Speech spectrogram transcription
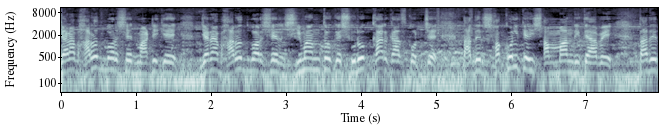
যারা ভারতবর্ষের মাটিকে, যারা ভারতবর্ষের সীমান্তকে সুরক্ষার কাজ করছে, তাদের সকলকেই সম্মান দিতে হবে, তাদের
